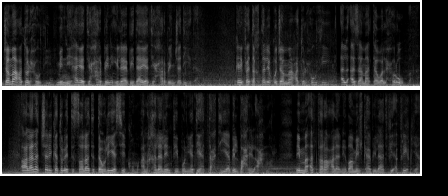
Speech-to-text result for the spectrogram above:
جماعة الحوثي من نهاية حرب إلى بداية حرب جديدة. كيف تختلق جماعة الحوثي الأزمات والحروب؟ أعلنت شركة الاتصالات الدولية سيكوم عن خلل في بنيتها التحتية بالبحر الأحمر مما أثر على نظام الكابلات في أفريقيا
